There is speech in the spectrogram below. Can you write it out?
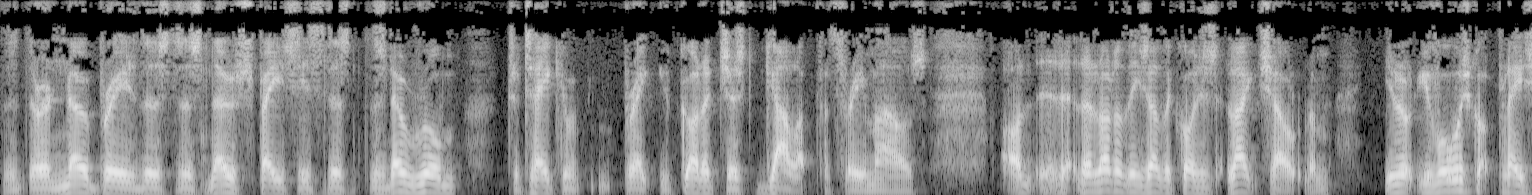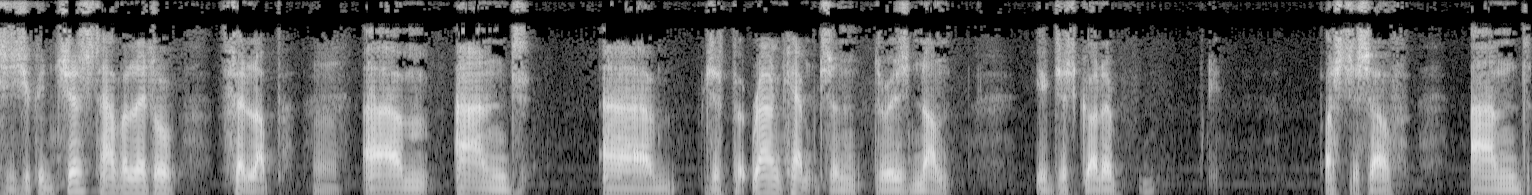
There are no breathers. There's no spaces. There's there's no room to take a break. You've got to just gallop for three miles. On a lot of these other courses, like Cheltenham, you know, you've always got places you can just have a little fill up Mm. Um, and Um, just but round Kempton, there is none. You've just got to bust yourself, and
